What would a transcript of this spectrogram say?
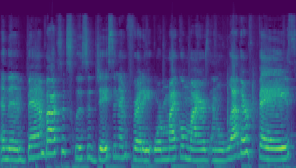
And then Bambox exclusive Jason and Freddy or Michael Myers and Leatherface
